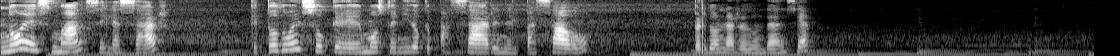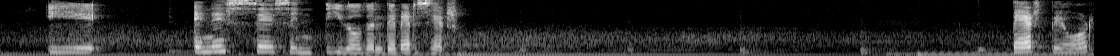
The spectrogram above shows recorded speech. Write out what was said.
no es más el azar que todo eso que hemos tenido que pasar en el pasado, perdón la redundancia, y en ese sentido del deber ser. Ver peor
